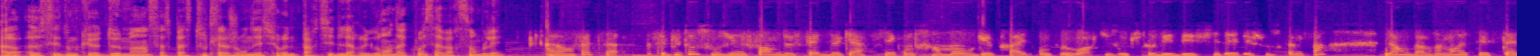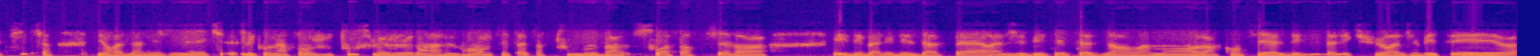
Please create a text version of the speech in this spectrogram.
Alors euh, c'est donc euh, demain, ça se passe toute la journée sur une partie de la rue Grande. À quoi ça va ressembler? Alors en fait, c'est plutôt sous une forme de fête de quartier, contrairement au Gay Pride qu'on peut voir qui sont plutôt des défilés, des choses comme ça. Là, on va vraiment rester statique. Il y aura de la musique. Les commerçants jouent tous le jeu dans la rue Grande, c'est-à-dire que tout le monde va soit sortir euh, et déballer des affaires LGBT, c'est-à-dire vraiment euh, arc-en-ciel, des, de la lecture LGBT, euh,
